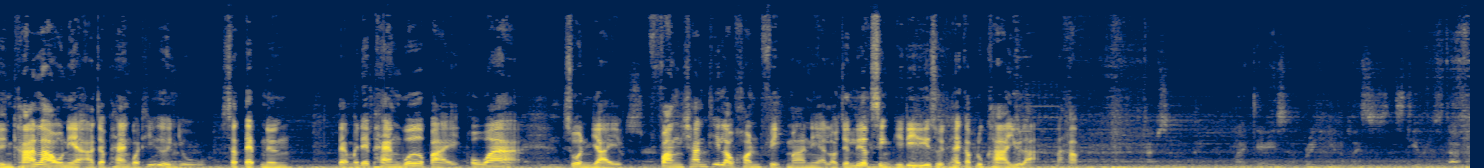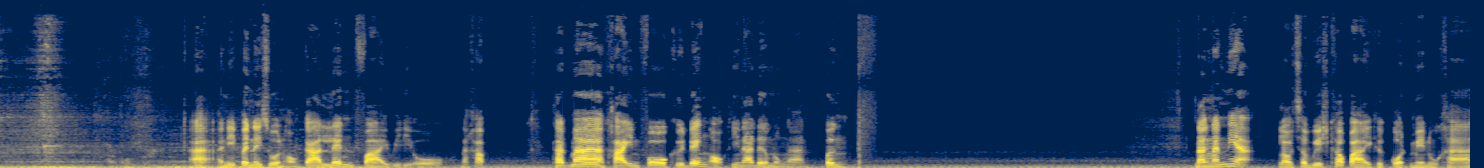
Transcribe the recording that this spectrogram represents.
สินค้าเราเนี่ย อาจจะแพงกว่าที่อื่นอยู่สเต็ปหนึ่งแต่ไม่ได้แพงเวอร์ไป เพราะว่าส่วนใหญ่ฟังก์ชันที่เราคอนฟิกมาเนี่ย เราจะเลือกสิ่งที่ดีที่สุดให้กับลูกค้าอยู่ละนะครับอะอันนี้เป็นในส่วนของการเล่นไฟล์วิดีโอนะครับ ถัดมาคาอินโฟคือเด้งออกที่หน้าเดิมโรงงาน ปึ้ง ดังนั้นเนี่ยเราสวิชเข้าไปคือกดเมนูค้าง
